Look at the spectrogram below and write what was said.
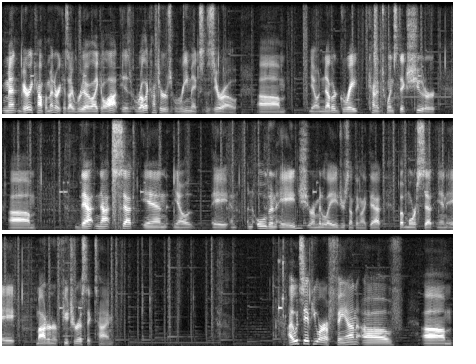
meant very complimentary because I really like it a lot, is Relic Hunters Remix Zero. Um, you know, another great kind of twin stick shooter. Um, that not set in, you know, a an, an olden age or a middle age or something like that, but more set in a modern or futuristic time. I would say if you are a fan of um,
